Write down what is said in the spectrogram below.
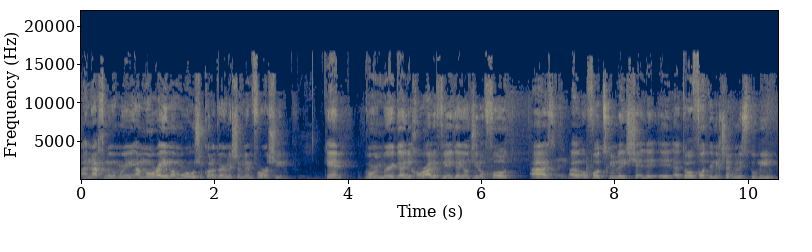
אנחנו אומרים, המוראים אמרו שכל הדברים נחשבים למפורשים, כן? ואומרים רגע, לכאורה לפי ההיגיון של עופות, אז העופות צריכים, להיש... העופות נחשבים לסתומים,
